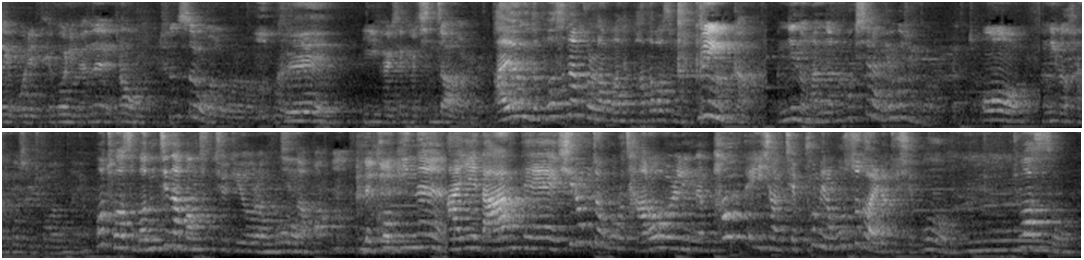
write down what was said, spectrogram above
갑자기 머리 대버리면은 어. 촌스러워져 버려. 그래. 이 갈색머리 진짜 안 어울려. 아영이도 퍼스널 컬러 한번 받아봤으면 좋겠다. 그러니까 언니는 완전 확실하게 해보신 거였죠. 어. 언니가 간 곳은 좋았나요? 어 좋았어. 먼지나방 스튜디오라고. 지나봐. 근데 거기는 아예 나한테 실용적으로 잘 어울리는 파운데이션 제품이랑 호수도 알려주시고 음. 좋았어.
